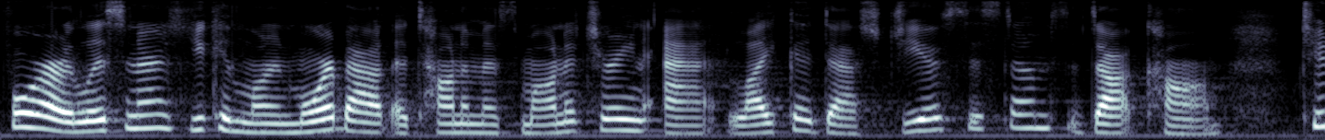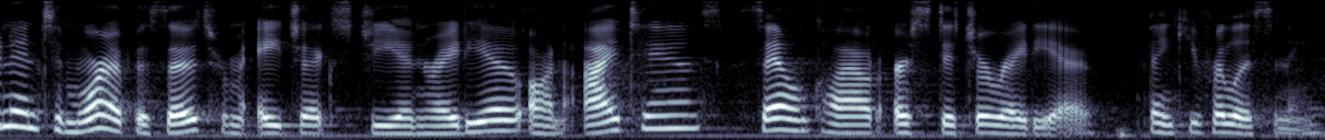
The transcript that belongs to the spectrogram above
For our listeners, you can learn more about autonomous monitoring at leica-geosystems.com. Tune in to more episodes from HXGN Radio on iTunes, SoundCloud, or Stitcher Radio. Thank you for listening.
